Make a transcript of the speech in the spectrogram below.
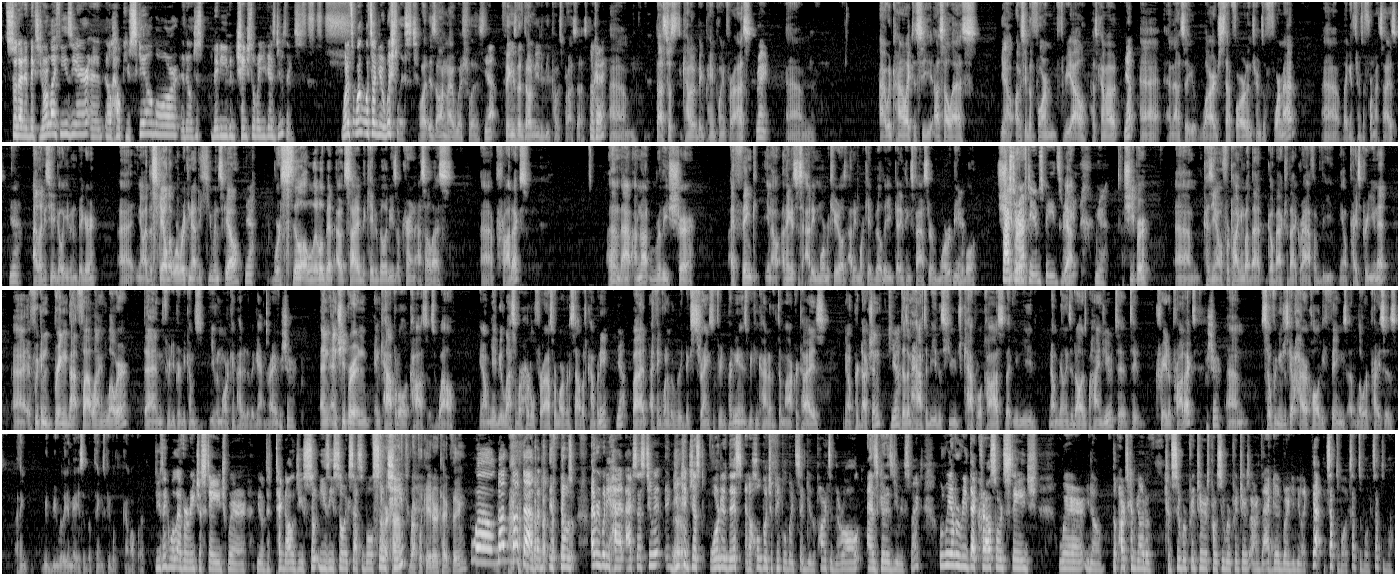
So that it makes your life easier and it'll help you scale more, and it'll just maybe even change the way you guys do things? What's what, what's on your wish list? what is on my wish list Yeah. things that don't need to be post processed Okay. um, that's just kind of a big pain point for us Right. um, I would kind of like to see SLS. You know, obviously the Form 3L has come out, Yep. uh, and that's a large step forward in terms of format, uh, like in terms of format size. Yeah. I'd like to see it go even bigger. Uh, you know, at the scale that we're working at, the human scale, Yeah. we're still a little bit outside the capabilities of current SLS uh, products. Other than that, I'm not really sure. I think you know, I think it's just adding more materials, adding more capability, getting things faster, more Yeah. repeatable, Faster cheaper, FDM speeds, right? Yeah. cheaper. Because you know, if we're talking about that, go back to that graph of the you know price per unit. Uh, if we can bring that flat line lower, then 3D printing becomes even more competitive again, right? For sure. and and cheaper in, in capital costs as well. You know, maybe less of a hurdle for us. We're more of an established company. Yeah. But I think one of the really big strengths of 3D printing is we can kind of democratize, you know, production. Yeah. It doesn't have to be this huge capital cost that you need, you know, millions of dollars behind you to to create a product. For sure. Um, so if we can just get higher quality things at lower prices, I think we'd be really amazed at the things people can come up with. Do you think we'll ever reach a stage where you know the technology is so easy, so accessible, so cheap? Replicator type thing. Well, not not that, but if there was everybody had access to it, you Yeah. could just order this, and a whole bunch of people might send you the parts, and they're all as good as you expect. Would we ever reach that crowdsourced stage where you know the parts coming out of consumer printers, prosumer printers aren't that good, where you'd be like, yeah, acceptable, acceptable, acceptable.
